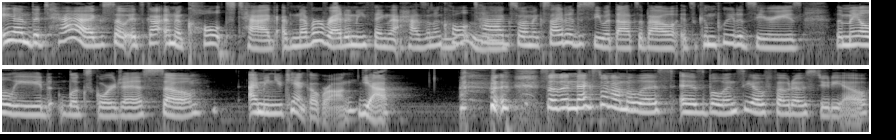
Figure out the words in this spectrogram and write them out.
And the tag, so it's got an occult tag. I've never read anything that has an occult tag, so I'm excited to see what that's about. It's a completed series. The male lead looks gorgeous. So, I mean, you can't go wrong. yeah. So the next one on the list is Balencio Photo Studio.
